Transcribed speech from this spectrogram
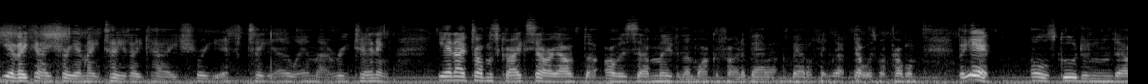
Yeah, VK3 MAT, VK3 FTOM returning. Yeah, no problems, Craig. Sorry, I, I was uh, moving the microphone about. About I think that that was my problem. But yeah, all's good, and uh,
